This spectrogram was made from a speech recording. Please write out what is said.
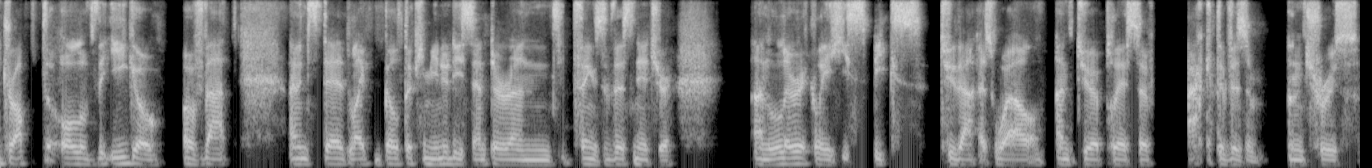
dropped all of the ego of that and instead like built a community center and things of this nature. And lyrically, he speaks to that as well and to a place of activism and truth.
